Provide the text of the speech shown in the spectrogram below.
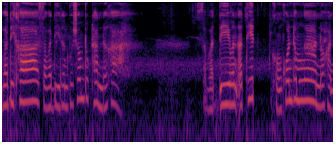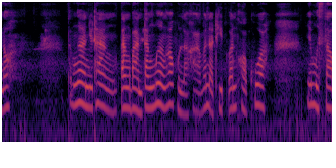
สวัสดีค่ะ สวัสดีท่านผู้ชมทุกท่านเด้อค่ะ สวัสดีวันอาทิตย์ของคนทำงานเนาะค่ะเนาะทำงานอยู่ทางต่างบ้านต่างเมืองเฮาพุ่นล่ะค่ะ วันอาทิตย์วันครอบครัวยามมื้อเช้า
